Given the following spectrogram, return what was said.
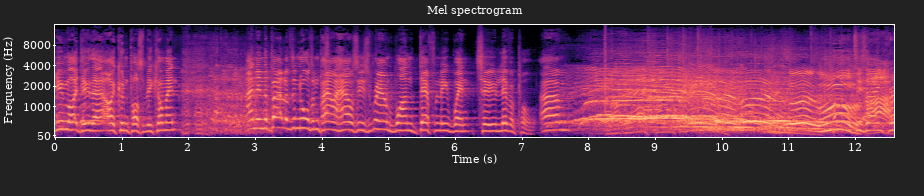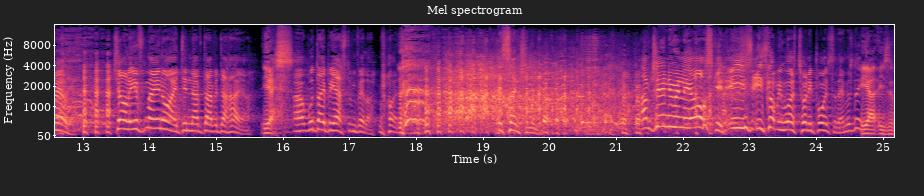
you might do that, I couldn't possibly comment. And in the Battle of the Northern Powerhouses, round one definitely went to Liverpool. Um, multi-zone. Charlie, if and I didn't have David De Gea, Yes. uh, would they be Aston Villa? Right. Essentially. I'm genuinely asking. He's, he's got to be worth 20 points to them, hasn't he? Yeah, he's a,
